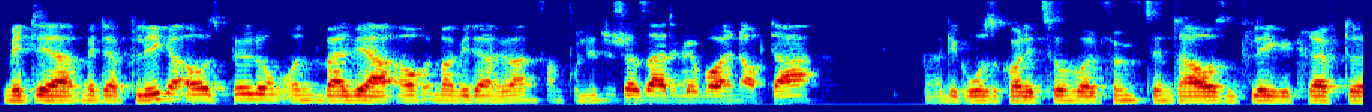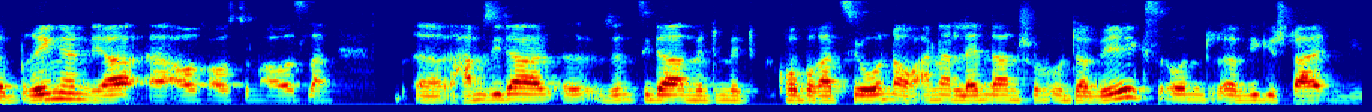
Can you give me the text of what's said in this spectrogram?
mit der, mit der Pflegeausbildung und weil wir auch immer wieder hören von politischer Seite, wir wollen auch da, die Große Koalition wollte 15.000 Pflegekräfte bringen, ja, äh, auch aus dem Ausland. Äh, haben Sie da, äh, sind Sie da mit, mit Kooperationen auch anderen Ländern schon unterwegs und wie gestalten die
